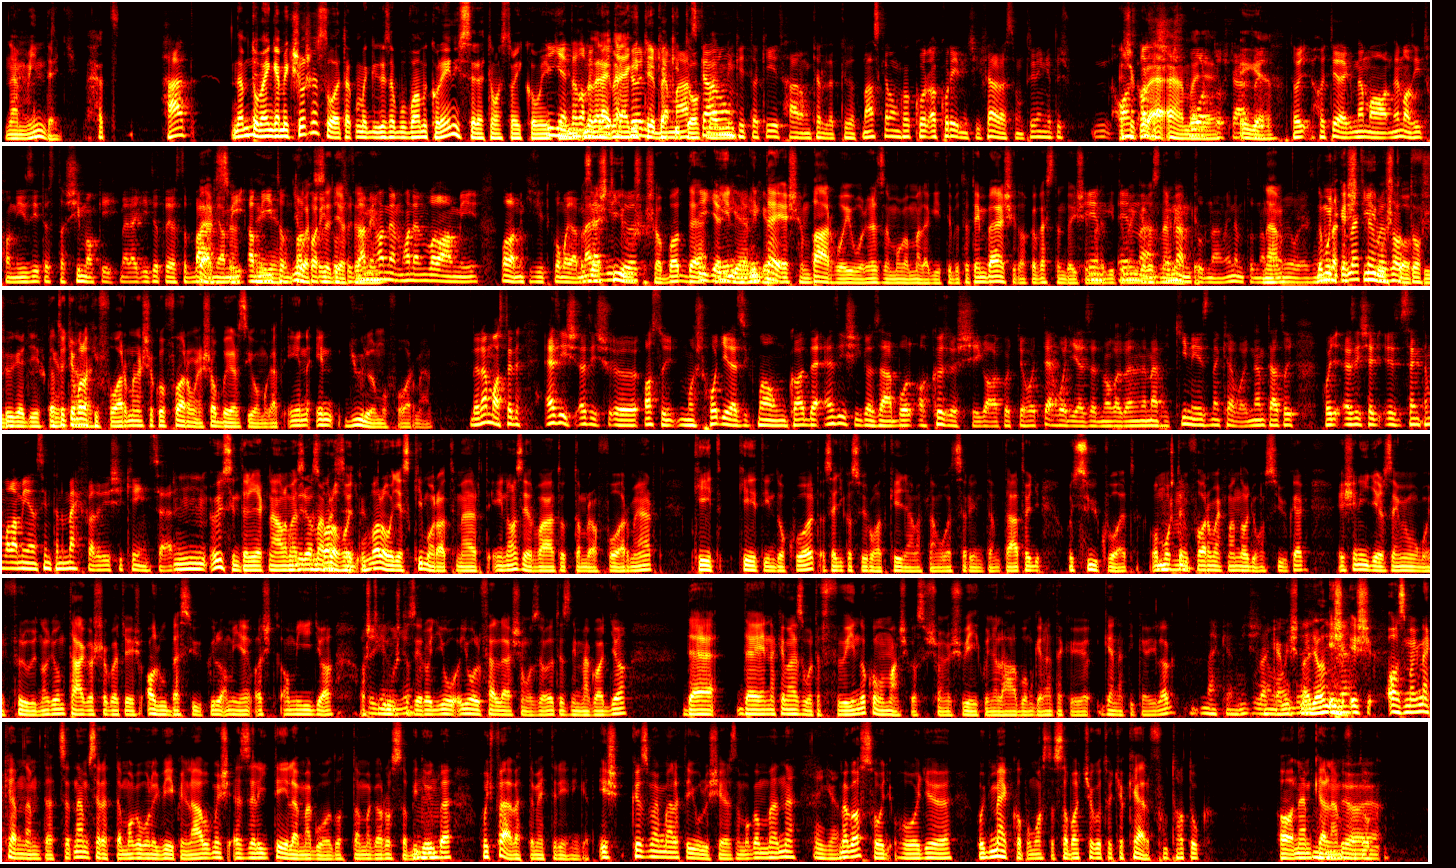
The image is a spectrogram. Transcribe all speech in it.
Nem mindegy. Hát Hát Nem tudom, engem még sose szóltak meg igazából valamikor én is szeretem azt, amikor Igen, tehát amikor meleg- itt a környéken mászkálunk, itt a két-három kerület között mászkálunk, akkor, akkor én is így felveszem a tréninget, és az, akkor az is el- elmegyek. sportos, tehát, Igen. Hogy, hogy, hogy, tényleg nem, a, nem az itthon ízít, ezt a sima kék melegítőt, vagy ezt a bármi, Persze. ami, ami itthon hát takarított, vagy bármi, hanem, hanem valami, valami kicsit komolyabb Az egy melegítőt. stílusosabbat, de Igen, én, igen, én igen. teljesen bárhol jól érzem magam melegítőbe. Tehát én beesétek a West Endbe is egy Én, melegítőbe, én, engem nem, ez nem, nem tudnám, én nem tudnám Nem. jól érezni. De mondjuk egy stílustól függ. függ egyébként. Tehát, hogyha tehát. valaki farmeres, akkor farmeres abba érzi jól magát. Én, én gyűlölöm a farmert. De nem azt, tehát ez is, ez is ö, az, hogy most hogy érezzük magunkat, de ez is igazából a közösség alkotja, hogy te hogy érzed magad benne, mert hogy kinéznek-e, vagy nem. Tehát, hogy, hogy ez is egy, ez szerintem valamilyen szinten megfelelési kényszer. Mm, őszinte legyek nálam, ez, ez valahogy, valahogy ez kimaradt, mert én azért váltottam rá a farmert, két, két indok volt, az egyik az, hogy rohadt kényelmetlen volt szerintem, tehát hogy, hogy szűk volt. A Mhm. mostani mm-hmm. farmerek már nagyon szűkek, és én így érzem magam, hogy fölül nagyon tágas a gatya, és alul beszűkül, ami, ami így a, a stílust igen. azért, hogy jól, jól fel lehessen hozzá öltözni, megadja. De, de én nekem ez volt a fő indokom, a másik az, hogy sajnos vékony a lábom genetikai, genetikailag. Nekem is. Nekem is nagyon. És, és az meg nekem nem tetszett, nem szerettem magamon, hogy vékony lábom, és ezzel így télen megoldottam meg a rosszabb Mhm. időkben, hogy felvettem egy tréninget. És közben meg mellette jól is érzem magam benne, Igen. meg az, hogy, hogy, hogy megkapom azt a szabadságot, hogyha kell, futhatok, ha nem kell, nem Ja, futok. ja.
